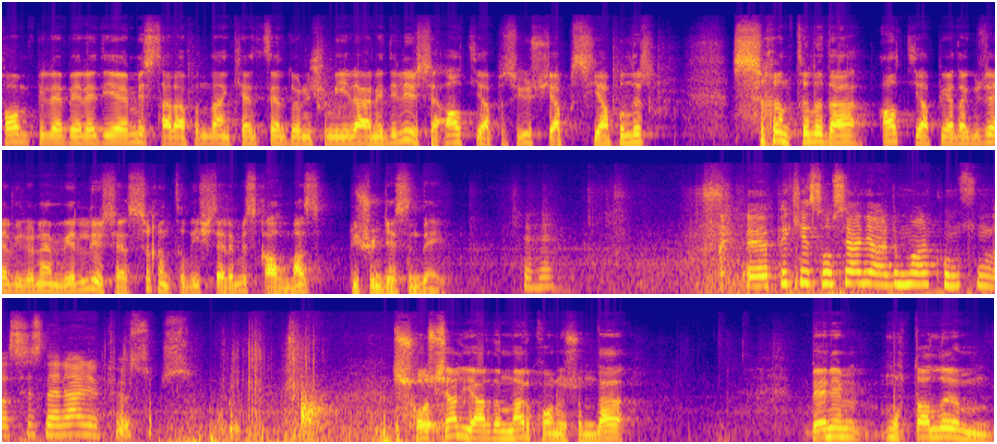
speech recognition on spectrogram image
komple belediyemiz tarafından kentsel dönüşüm ilan edilirse altyapısı, üst yapısı yapılır. Sıkıntılı da altyapıya da güzel bir önem verilirse sıkıntılı işlerimiz kalmaz düşüncesindeyim. E, peki sosyal yardımlar konusunda siz neler yapıyorsunuz? Sosyal yardımlar konusunda benim muhtarlığım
